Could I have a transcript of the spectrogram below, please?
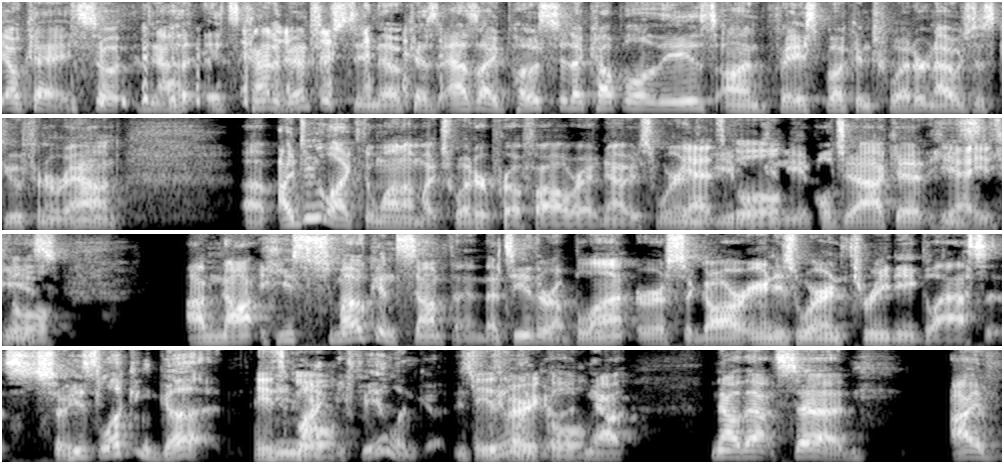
Okay. So now it's kind of interesting though, because as I posted a couple of these on Facebook and Twitter, and I was just goofing around. Um, I do like the one on my Twitter profile right now. He's wearing Yeah, the Evel cool. Knievel jacket. He's, Yeah, he's cool. I'm not. He's smoking something. That's either a blunt or a cigar, and he's wearing 3D glasses. So he's looking good. He's he cool. might be feeling good. He's, He's feeling very good. cool. Now, now that said, I've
